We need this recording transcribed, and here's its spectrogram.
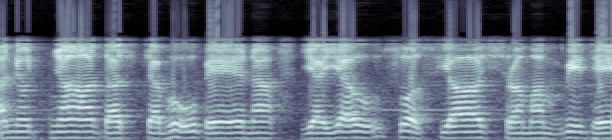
अनुज्ञातश्च भूपेन ययौ स्वस्याश्रमं विधे।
